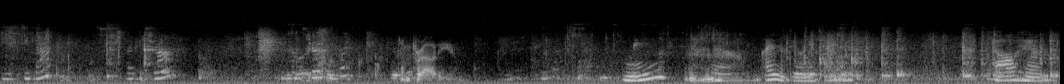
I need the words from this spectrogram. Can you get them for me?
you see that? Like a drum? I'm proud of you. Me? Mhm. No, I didn't do anything. It's all him.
